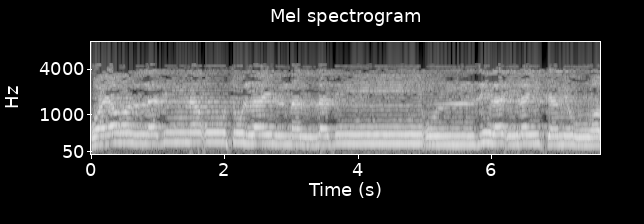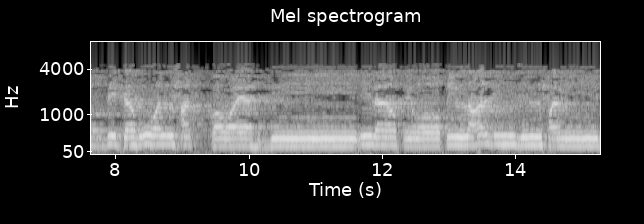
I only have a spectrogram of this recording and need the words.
ويرى الذين أوتوا العلم الذي أنزل إليك من ربك هو الحق ويهدي إلى صراط العزيز الحميد.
